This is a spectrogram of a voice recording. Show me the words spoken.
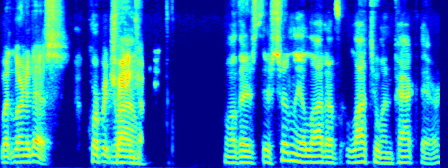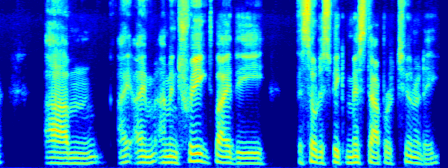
what Learnit is corporate training wow. company. Well, there's there's certainly a lot of lot to unpack there. Um, I, I'm I'm intrigued by the, the so to speak missed opportunity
